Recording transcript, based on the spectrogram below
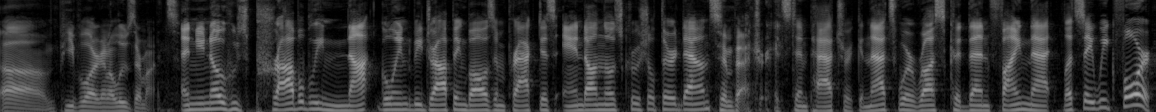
Um, people are going to lose their minds. And you know who's probably not going to be dropping balls in practice and on those crucial third downs? Tim Patrick. It's Tim Patrick. And that's where Russ could then find that, let's say week four,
